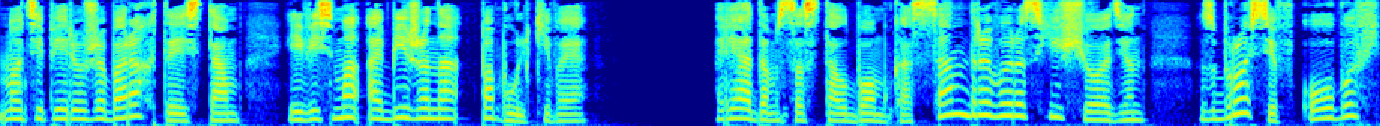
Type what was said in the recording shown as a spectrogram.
но теперь уже барахтаясь там и весьма обиженно побулькивая. Рядом со столбом Кассандры вырос еще один. Сбросив обувь,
